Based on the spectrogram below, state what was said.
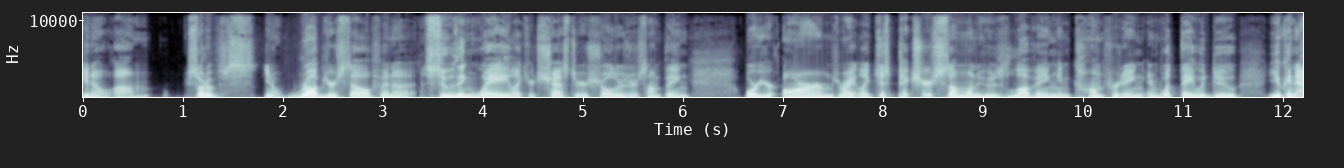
you know um sort of you know rub yourself in a soothing way like your chest or your shoulders or something or your arms, right? Like just picture someone who's loving and comforting and what they would do. You can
